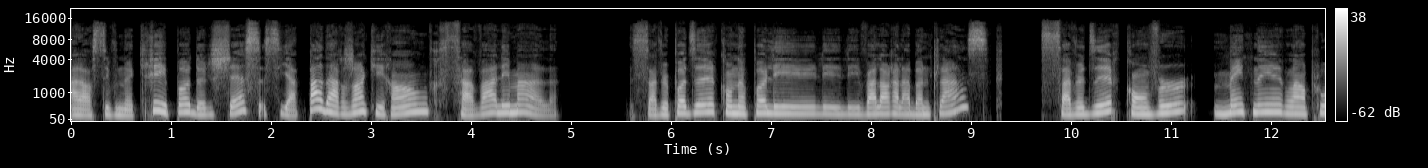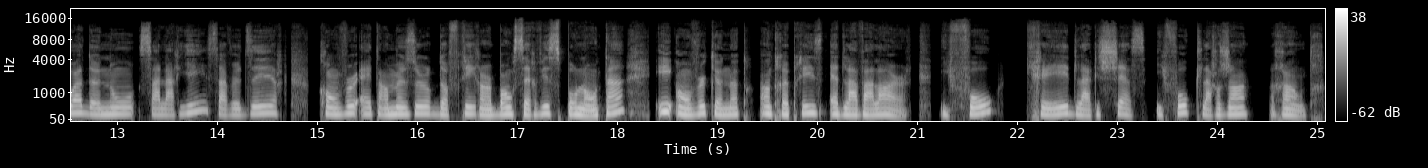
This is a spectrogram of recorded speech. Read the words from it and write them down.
Alors, si vous ne créez pas de richesse, s'il n'y a pas d'argent qui rentre, ça va aller mal. Ça ne veut pas dire qu'on n'a pas les, les, valeurs à la bonne place. Ça veut dire qu'on veut maintenir l'emploi de nos salariés, ça veut dire qu'on veut être en mesure d'offrir un bon service pour longtemps et on veut que notre entreprise ait de la valeur. Il faut créer de la richesse, il faut que l'argent rentre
